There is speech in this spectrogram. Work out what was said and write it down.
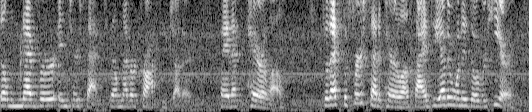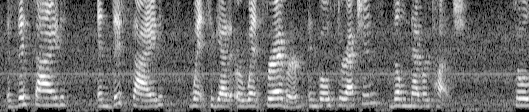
they'll never intersect. They'll never cross each other. Okay, that's parallel. So that's the first set of parallel sides. The other one is over here. If this side and this side went together or went forever in both directions, they'll never touch. So a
